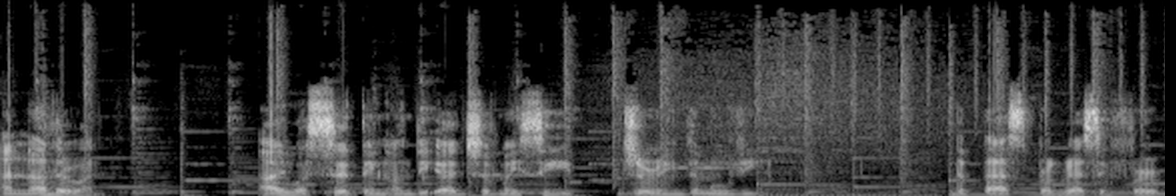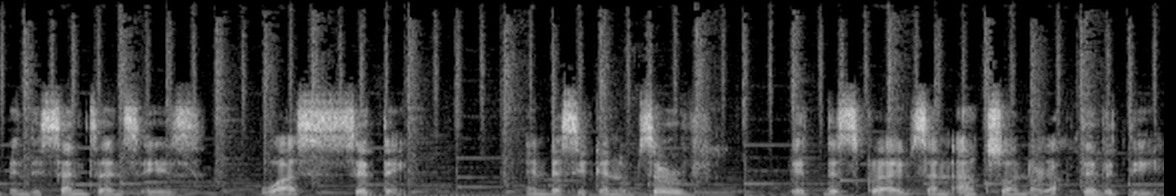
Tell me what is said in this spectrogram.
Another one. I was sitting on the edge of my seat during the movie. The past progressive verb in this sentence is was sitting. And as you can observe, it describes an action or activity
